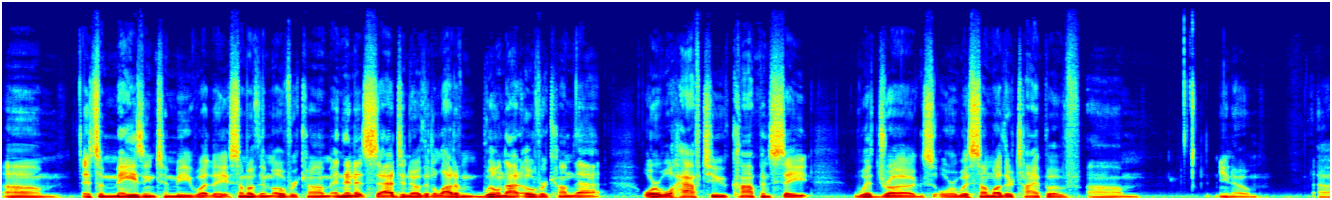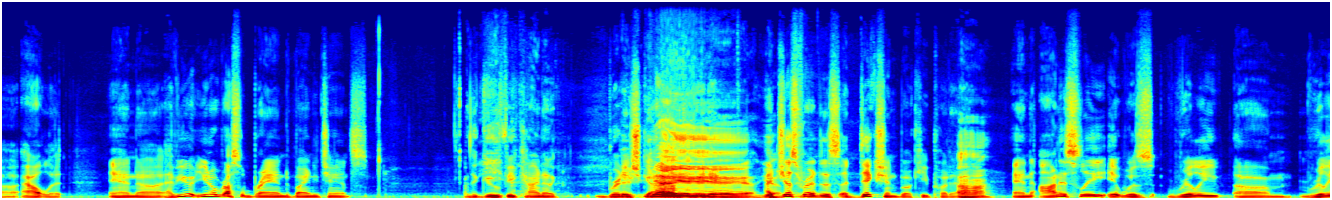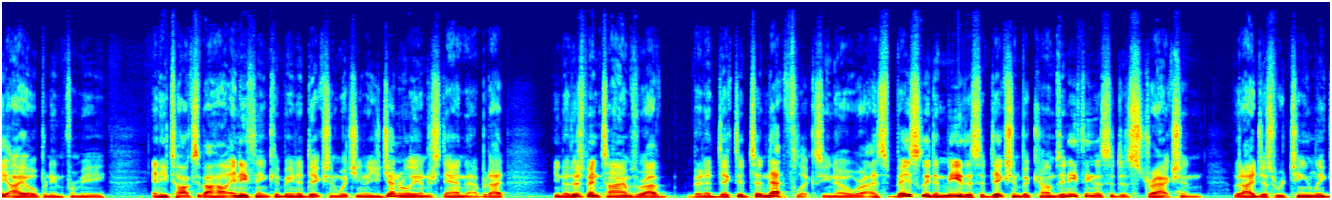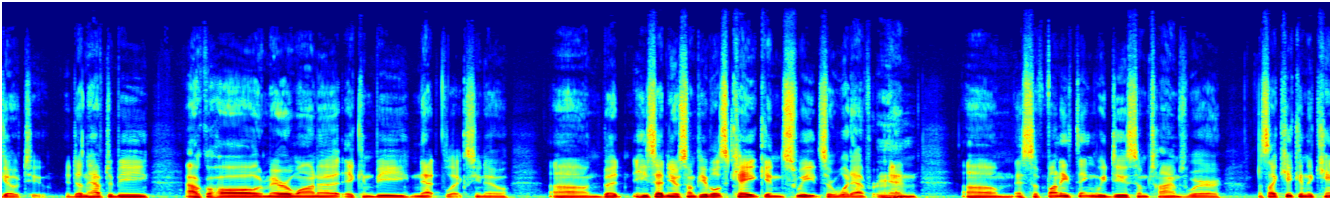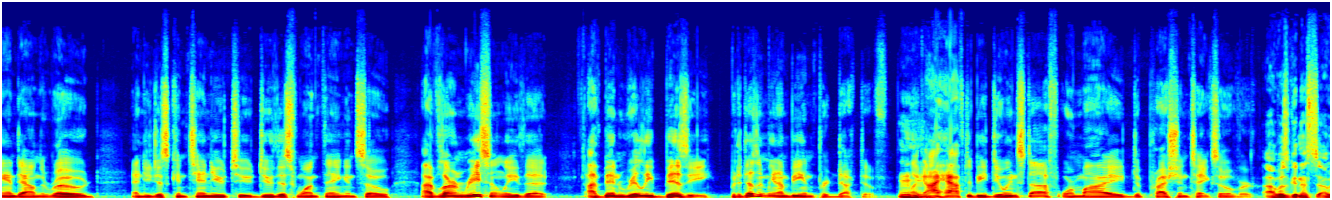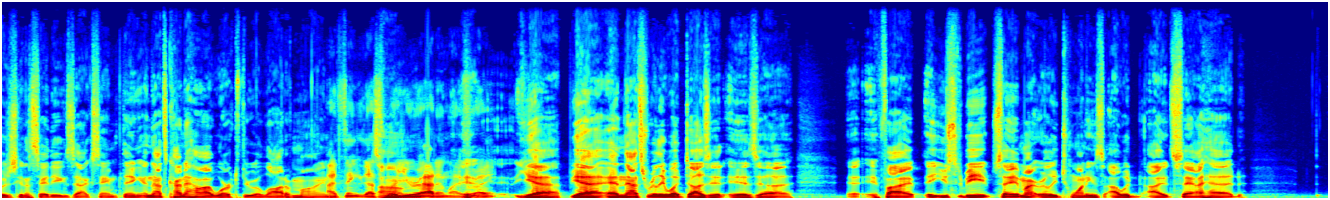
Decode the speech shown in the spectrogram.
um, it's amazing to me what they some of them overcome, and then it's sad to know that a lot of them will not overcome that, or will have to compensate with drugs or with some other type of um, you know uh, outlet. And uh, have you you know Russell Brand by any chance? The goofy kind of British guy. Yeah, yeah, yeah, yeah, yeah. I just read this addiction book he put out, Uh-huh. and honestly, it was really, um, really eye opening for me. And he talks about how anything can be an addiction, which you know you generally understand that. But I, you know, there's been times where I've been addicted to Netflix. You know, where it's basically to me this addiction becomes anything that's a distraction that I just routinely go to. It doesn't have to be alcohol or marijuana. It can be Netflix. You know. Um, but he said, you know, some people it's cake and sweets or whatever. And um, it's a funny thing we do sometimes where it's like kicking the can down the road and you just continue to do this one thing. And so I've learned recently that I've been really busy, but it doesn't mean I'm being productive. Mm-hmm. Like I have to be doing stuff, or my depression takes over. I was gonna. I was just gonna say the exact same thing, and that's kind of how I worked through a lot of mine. I think that's where you're at in life, Um, It- right? Yeah, yeah, and that's really what does it. Is uh, if I it used to be say in my early twenties, I would I'd say I had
